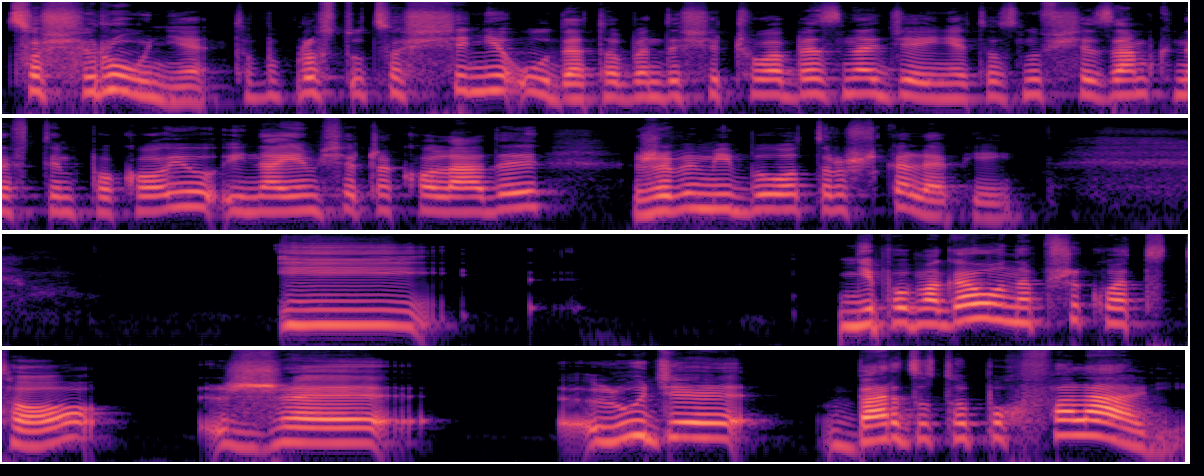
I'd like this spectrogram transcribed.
coś runie, to po prostu coś się nie uda, to będę się czuła beznadziejnie, to znów się zamknę w tym pokoju i najem się czekolady, żeby mi było troszkę lepiej. I nie pomagało na przykład to, że ludzie bardzo to pochwalali.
